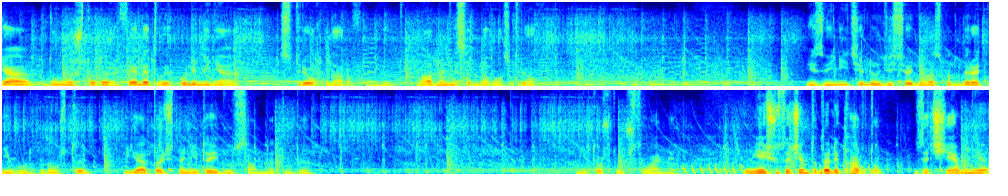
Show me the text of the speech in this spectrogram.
я думаю, что даже фиолетовые пули меня с трех ударов убьют. Ладно, не с одного, с трех. Извините, люди, сегодня вас подбирать не буду, потому что я точно не дойду сам до туда. Не то, что уж с вами. Мне еще зачем-то дали карту. Зачем мне?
